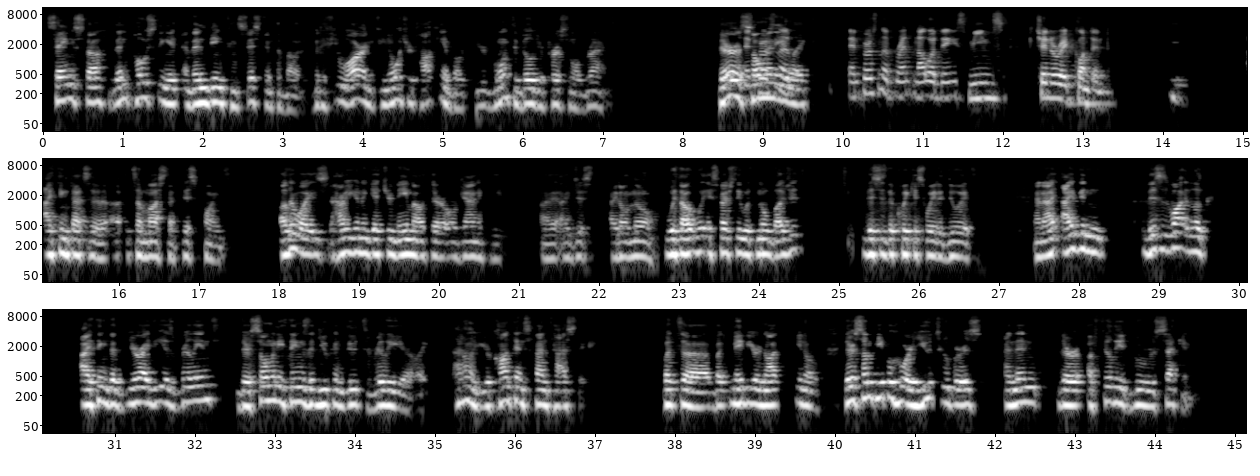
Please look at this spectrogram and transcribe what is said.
saying stuff, then posting it, and then being consistent about it. But if you are, and if you know what you're talking about, you're going to build your personal brand. There are And so many like and personal brand nowadays means generate content. I think that's a, it's a must at this point. Otherwise, how are you going to get your name out there organically? I, I just I don't know. Without especially with no budget, this is the quickest way to do it. And I I've been this is why look, I think that your idea is brilliant. There's so many things that you can do to really uh, like I don't know, your content's fantastic. But uh but maybe you're not, you know, there's some people who are YouTubers and then they're affiliate gurus second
